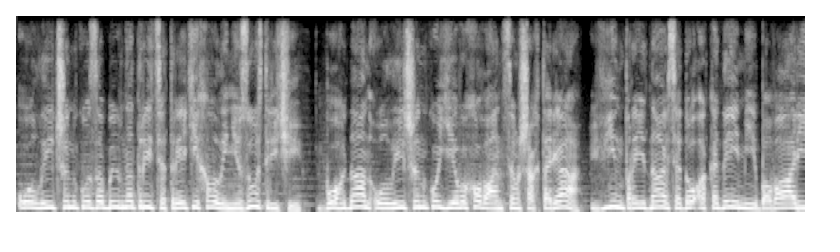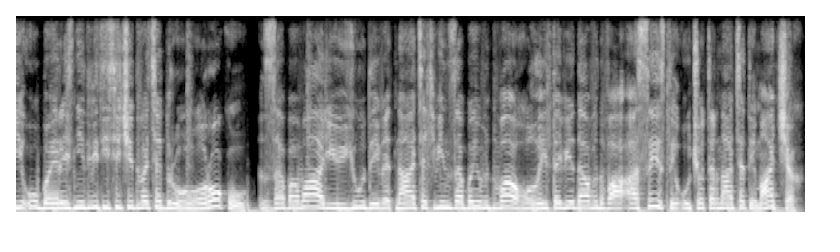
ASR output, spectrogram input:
Оличенко забив на 33-й хвилині зустрічі. Богдан Оличенко є вихованцем Шахтаря. Він приєднався до академії Баварії у березні 2022 року. За Баварію Ю-19 він забив два голи та віддав два асисти у 14 матчах.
